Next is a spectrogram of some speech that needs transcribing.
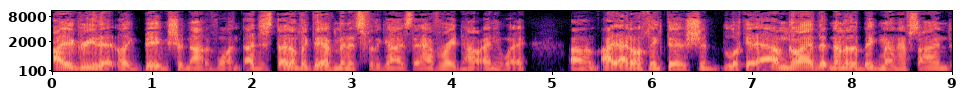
I agree that like big should not have won. I just I don't think they have minutes for the guys they have right now anyway. Um, I, I don't think they should look at. I'm glad that none of the big men have signed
